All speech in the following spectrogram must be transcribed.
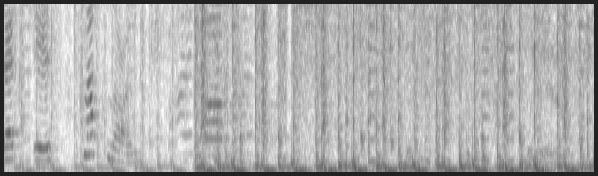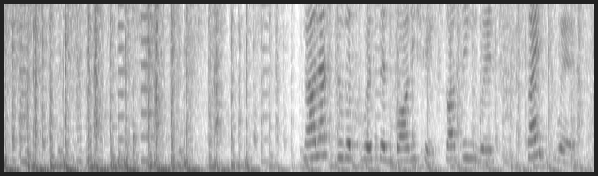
Next is pluck lunge. Now let's do the twisted body shape, starting with side twist.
